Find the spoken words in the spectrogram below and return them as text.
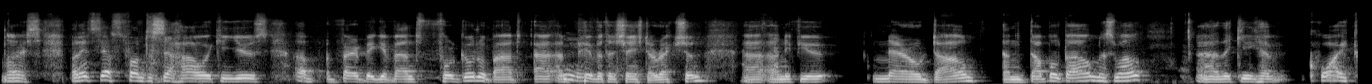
Nice, but it's just fun to see how we can use a, a very big event for good or bad uh, and mm. pivot and change direction. Uh, and if you narrow down and double down as well, uh, they can have quite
